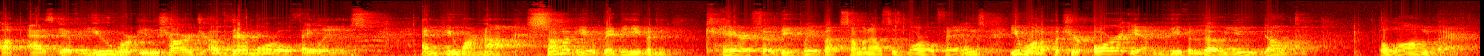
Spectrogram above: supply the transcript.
up as if you were in charge of their moral failings, and you are not. Some of you, maybe even care so deeply about someone else's moral failings, you want to put your oar in, even though you don't belong there.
